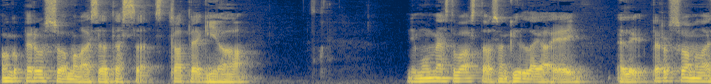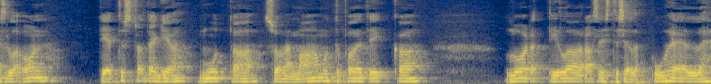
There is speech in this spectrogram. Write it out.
onko perussuomalaisilla tässä strategiaa, niin mun mielestä vastaus on kyllä ja ei. Eli perussuomalaisilla on tietty strategia muuttaa Suomen maahanmuuttopolitiikkaa, luoda tilaa rasistiselle puheelle,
